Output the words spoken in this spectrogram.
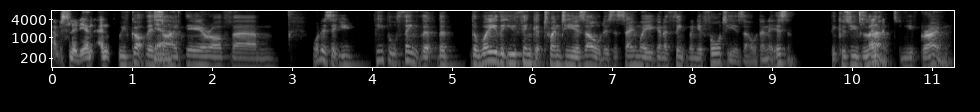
Absolutely. And, and we've got this yeah. idea of, um, what is it? You people think that the, the way that you think at 20 years old is the same way you're going to think when you're 40 years old, and it isn't because you've learned and you've grown.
